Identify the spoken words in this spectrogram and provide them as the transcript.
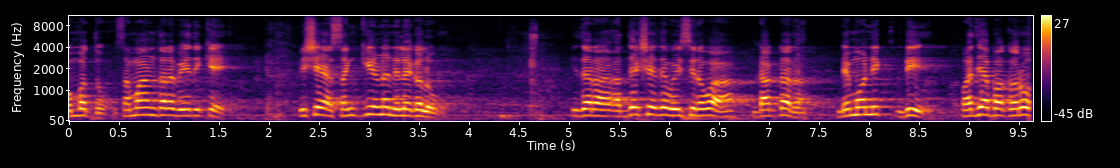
ಒಂಬತ್ತು ಸಮಾಂತರ ವೇದಿಕೆ ವಿಷಯ ಸಂಕೀರ್ಣ ನೆಲೆಗಳು ಇದರ ಅಧ್ಯಕ್ಷತೆ ವಹಿಸಿರುವ ಡಾಕ್ಟರ್ ಡೆಮೋನಿಕ್ ಡಿ. ಪ್ರಾಧ್ಯಾಪಕರು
